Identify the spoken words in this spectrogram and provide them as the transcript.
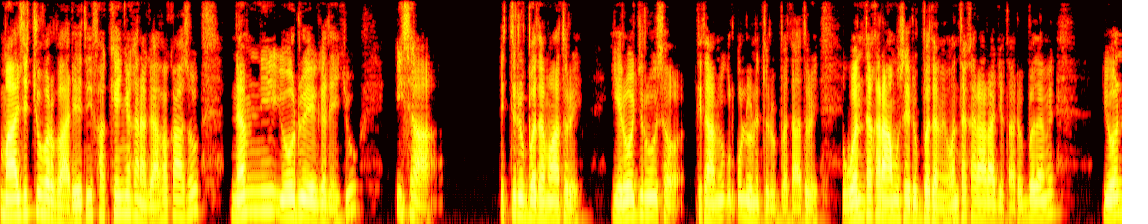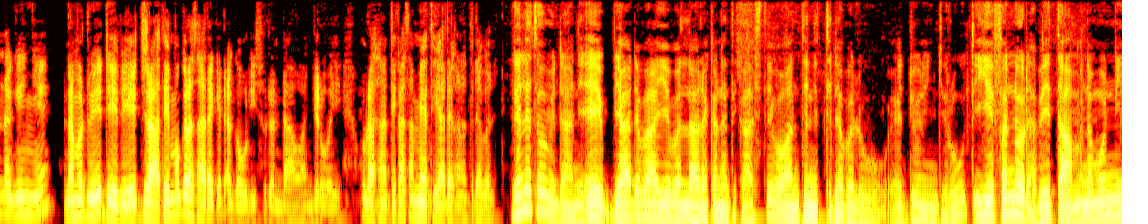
Maal jechuu barbaadeeti fakkeenya kana gaafa kaasu namni yoo du'ee galeeyyuu isa itti dubbatamaa ture. Yeroo jiru kitaabni qulqulluun itti dubbataa ture. Wanta karaa musee dubbatame wanta karaa raajotaa dubbatame. Yoo hin dhageenye nama du'ee deebi'ee jiraatee immoo gara isaa dhaqee dhaga'uu dhiisuu danda'a waan jedhu wayii ulaa sanatti kaasan mi'atti yaada kanatti dabale. Galatoomi Daanii yaada baay'ee bal'aadha kanatti kaastee wanti itti dabalu hedduun hin jiru xiyyeeffannoodha beektaa namoonni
